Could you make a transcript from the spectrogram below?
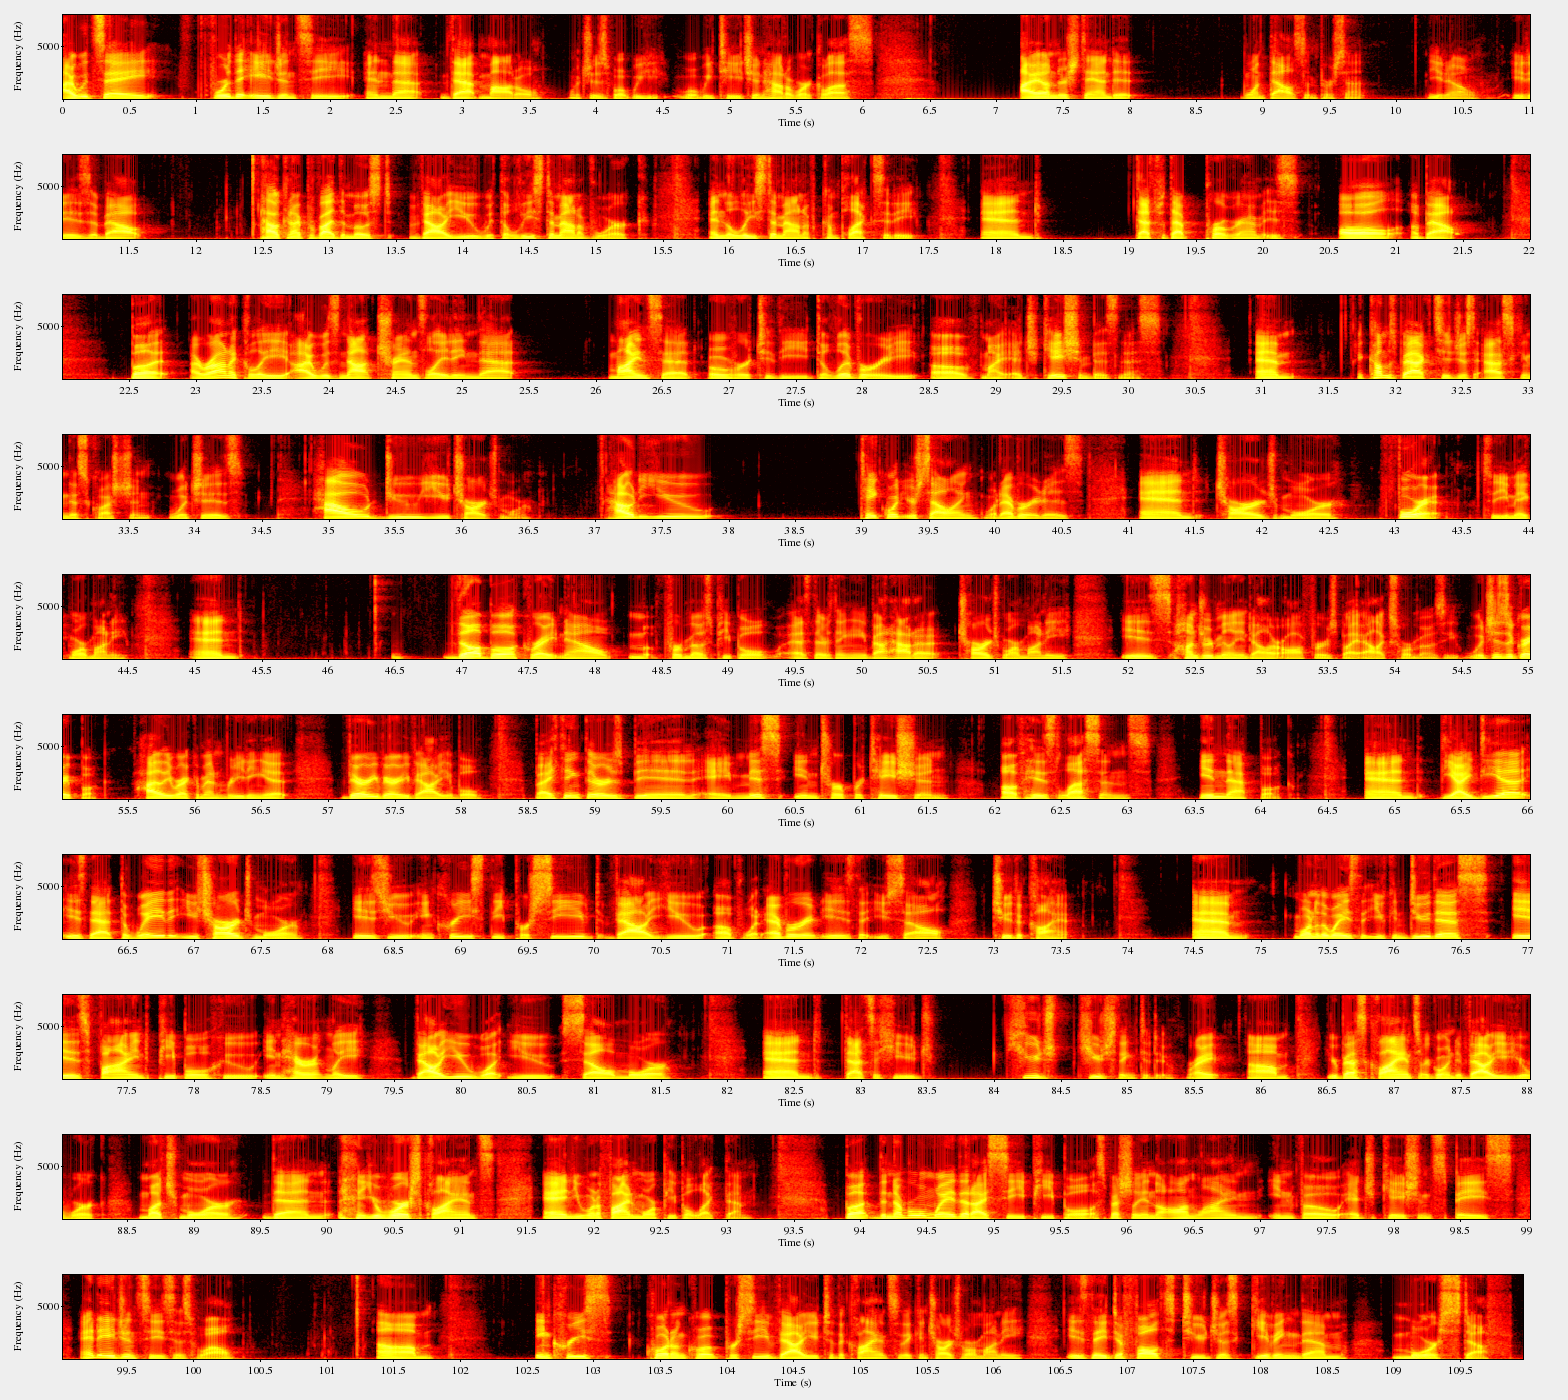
I would say for the agency and that that model, which is what we what we teach and how to work less, I understand it 1000%. You know, it is about how can I provide the most value with the least amount of work and the least amount of complexity. And that's what that program is all about. But ironically, I was not translating that mindset over to the delivery of my education business. And it comes back to just asking this question, which is how do you charge more? How do you take what you're selling, whatever it is, and charge more for it so you make more money? And the book right now for most people as they're thinking about how to charge more money is $100 million offers by alex hormozi which is a great book highly recommend reading it very very valuable. But i think there's been a misinterpretation of his lessons in that book. And the idea is that the way that you charge more is you increase the perceived value of whatever it is that you sell to the client. And one of the ways that you can do this is find people who inherently value what you sell more. And that's a huge, huge, huge thing to do, right? Um, your best clients are going to value your work much more than your worst clients. And you want to find more people like them. But the number one way that I see people, especially in the online info education space and agencies as well, um, increase quote unquote perceived value to the client so they can charge more money is they default to just giving them more stuff.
